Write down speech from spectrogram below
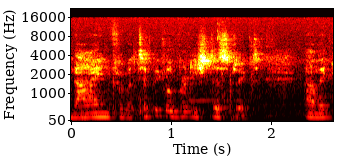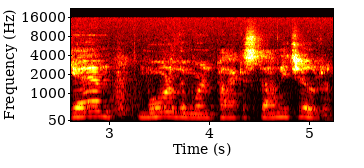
9 from a typical British district. And again, more of them were in Pakistani children.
